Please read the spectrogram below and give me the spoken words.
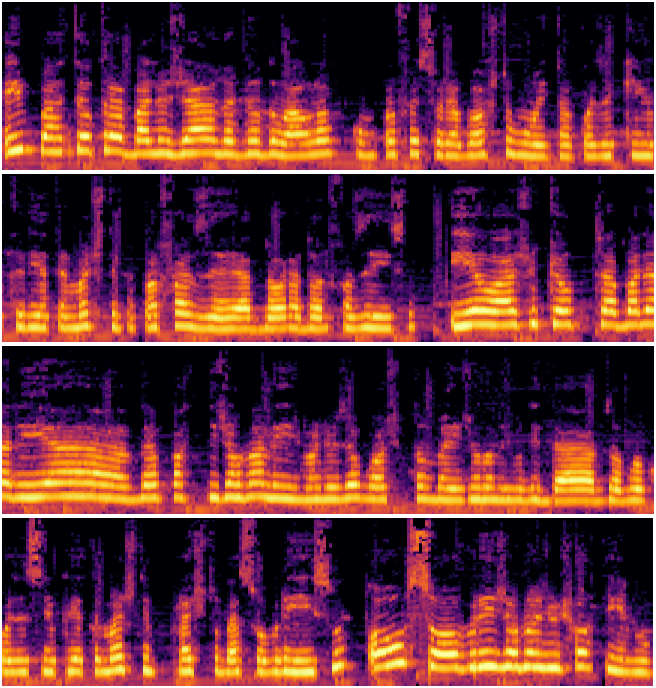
em parte eu trabalho já né, dando aula como professor. Eu gosto muito, é uma coisa que eu queria ter mais tempo para fazer. Adoro, adoro fazer isso. E eu acho que eu trabalharia na parte de jornalismo. Às vezes eu gosto também, jornalismo de dados, alguma coisa assim. Eu queria ter mais tempo para estudar sobre isso. Ou sobre jornalismo esportivo.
